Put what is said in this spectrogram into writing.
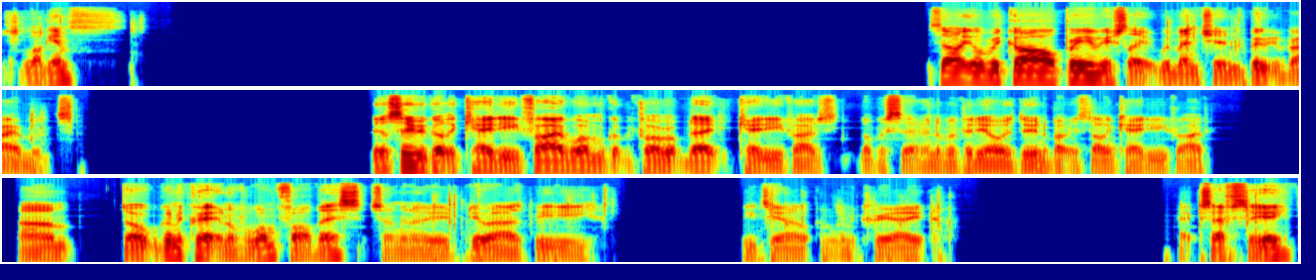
Just log in. So you'll recall previously we mentioned boot environments. You'll see we've got the KDE5 one we've got before update. KDE5's obviously another video I was doing about installing KDE5. Um, so we're going to create another one for this. So I'm going to doas be detail. I'm going to create XFCE.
